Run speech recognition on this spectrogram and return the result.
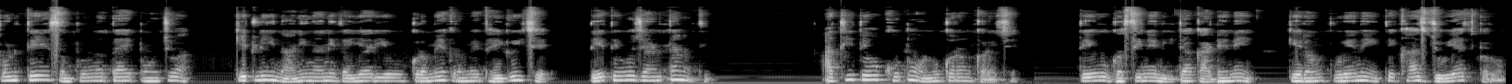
પણ તે સંપૂર્ણતાએ પહોંચવા કેટલી નાની નાની તૈયારીઓ ક્રમે ક્રમે થઈ ગઈ છે તે તેઓ જાણતા નથી. આથી તેઓ ખોટું અનુકરણ કરે છે. તેઓ ઘસીને લીટા કાઢે નહીં કે રંગ પૂરે નહીં તે ખાસ જોયા જ કરો.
